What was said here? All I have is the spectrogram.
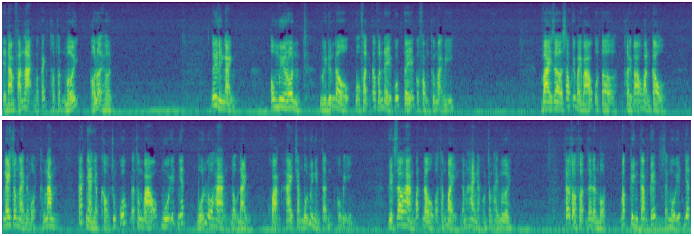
để đàm phán lại một cách thỏa thuận mới có lợi hơn. Đây là hình ảnh ông Miron, người đứng đầu bộ phận các vấn đề quốc tế của Phòng Thương mại Mỹ. Vài giờ sau khi bài báo của tờ Thời báo Hoàn Cầu, ngay trong ngày 11 tháng 5, các nhà nhập khẩu Trung Quốc đã thông báo mua ít nhất 4 lô hàng đậu nành khoảng 240.000 tấn của Mỹ. Việc giao hàng bắt đầu vào tháng 7 năm 2020. Theo thỏa thuận giai đoạn 1, Bắc Kinh cam kết sẽ mua ít nhất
